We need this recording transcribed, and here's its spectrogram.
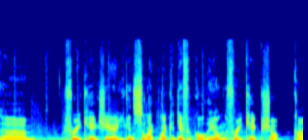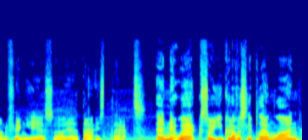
Um, free kicks. You know, you can select like a difficulty on the free kick shot kind of thing here. So yeah, that is that. Uh, network, so you could obviously play online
